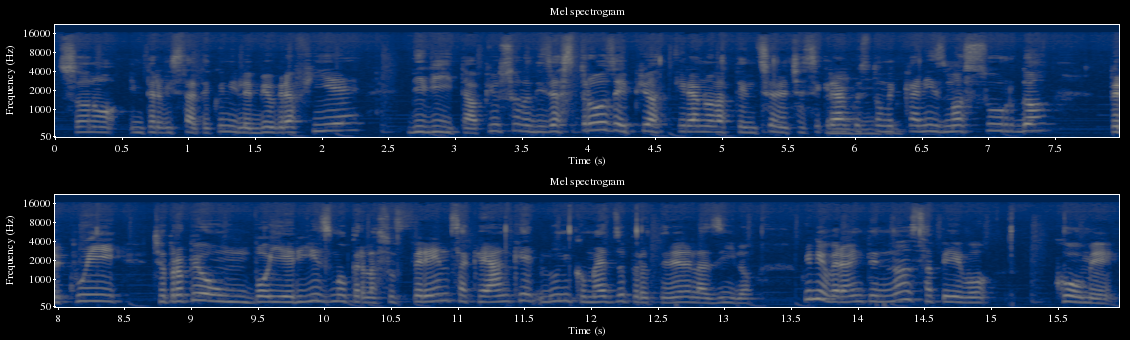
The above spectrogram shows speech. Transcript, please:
sono intervistate. Quindi le biografie di vita più sono disastrose e più attirano l'attenzione, cioè si crea mm-hmm. questo meccanismo assurdo per cui c'è proprio un voyeurismo per la sofferenza che è anche l'unico mezzo per ottenere l'asilo. Quindi io veramente non sapevo come,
